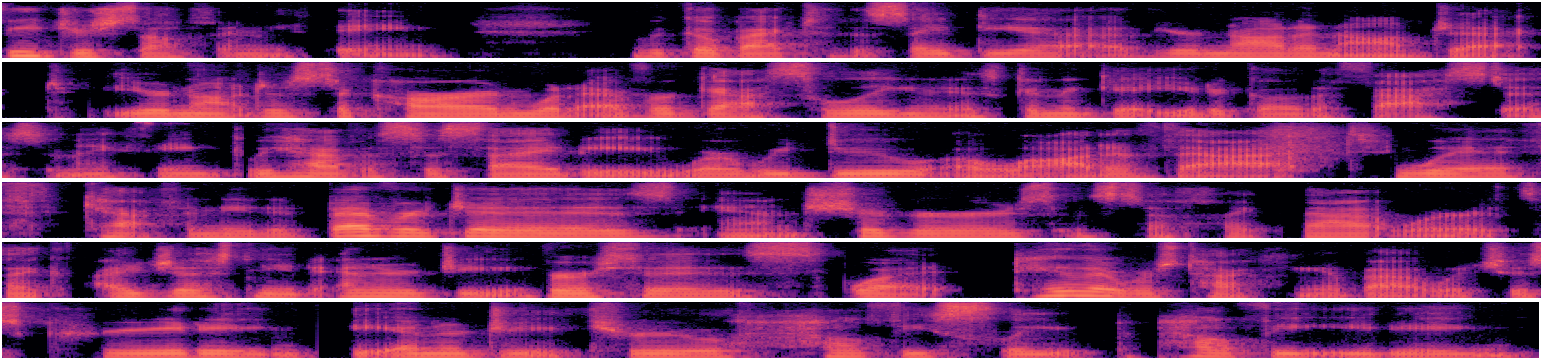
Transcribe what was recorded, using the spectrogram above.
feed yourself anything? We go back to this idea of you're not an object. You're not just a car and whatever gasoline is going to get you to go the fastest. And I think we have a society where we do a lot of that with caffeinated beverages and sugars and stuff like that, where it's like, I just need energy versus what Taylor was talking about, which is creating the energy through healthy sleep, healthy eating,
